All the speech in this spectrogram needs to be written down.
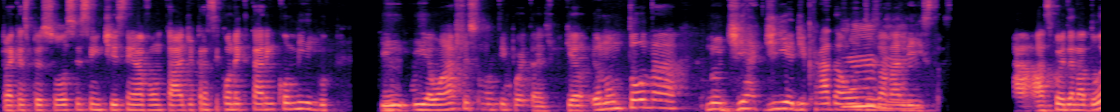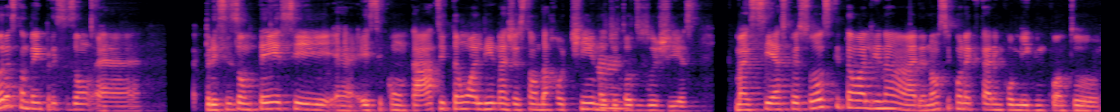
para que as pessoas se sentissem à vontade para se conectarem comigo. E, uhum. e, eu acho isso muito importante, porque eu, eu não estou no dia a dia de cada um uhum. dos analistas. As coordenadoras também precisam, é, precisam ter esse, é, esse contato e estão ali na gestão da rotina uhum. de todos os dias. Mas se as pessoas que estão ali na área não se conectarem comigo enquanto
